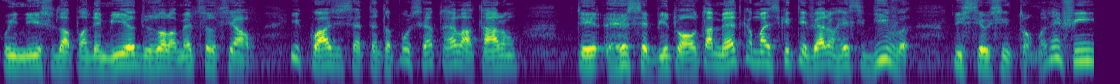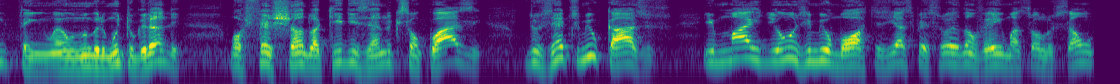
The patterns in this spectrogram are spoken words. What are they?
o início da pandemia do isolamento social. E quase 70% relataram ter recebido alta médica, mas que tiveram recidiva de seus sintomas. Enfim, tem um, é um número muito grande fechando aqui dizendo que são quase 200 mil casos e mais de 11 mil mortes e as pessoas não veem uma solução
